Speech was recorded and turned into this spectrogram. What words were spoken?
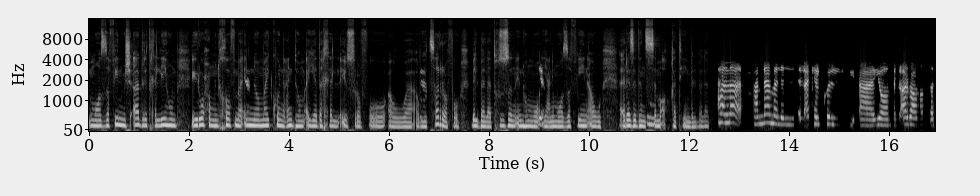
موظفين مش قادرة تخليهم يروحوا من خوف ما إنه ما يكون عندهم أي دخل يصرفوا أو أو يتصرفوا بالبلد خصوصا إنهم يعني موظفين أو ريزيدنتس مؤقتين بالبلد؟ هلا عم نعمل الأكل كل آه، يوم من أربعة ونص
